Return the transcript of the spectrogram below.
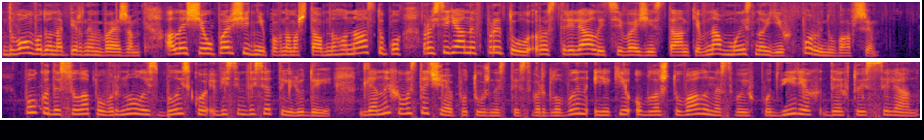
двом водонапірним вежам. Але ще у перші дні повномасштабного наступу росіяни впритул розстріляли ці вежі з танків, навмисно їх поруйнувавши. Поки до села повернулись близько 80 людей. Для них вистачає потужностей свердловин, які облаштували на своїх подвір'ях дехто із селян.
